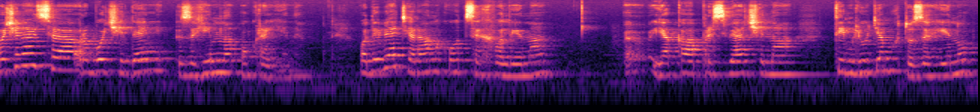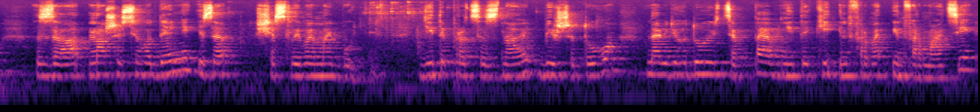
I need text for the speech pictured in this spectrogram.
Починається робочий день з гімна України. О 9 ранку це хвилина, е, яка присвячена тим людям, хто загинув за наше сьогодення і за щасливе майбутнє. Діти про це знають. Більше того, навіть годуються певні такі інформації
